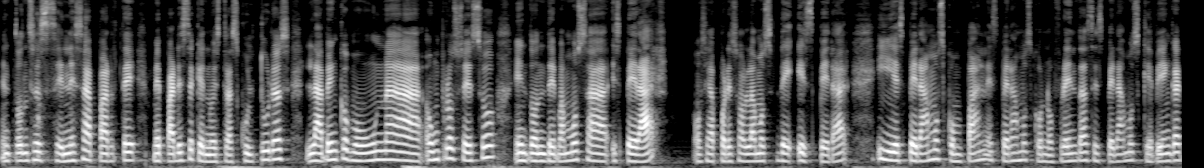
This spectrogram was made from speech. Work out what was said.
Entonces, en esa parte, me parece que nuestras culturas la ven como una, un proceso en donde vamos a esperar o sea, por eso hablamos de esperar y esperamos con pan, esperamos con ofrendas, esperamos que vengan,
